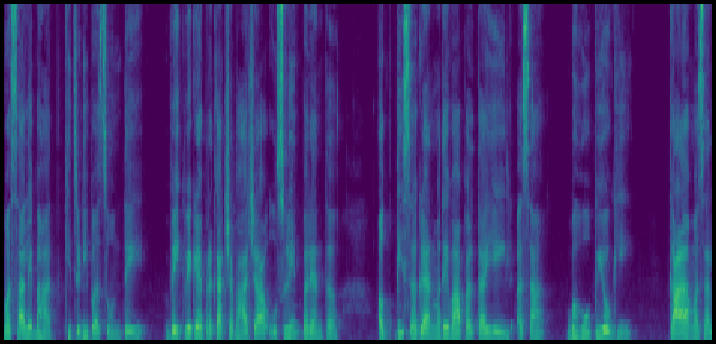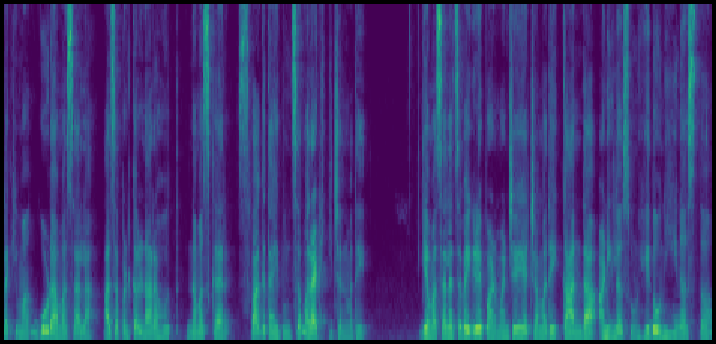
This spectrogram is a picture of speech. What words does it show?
मसाले भात खिचडीपासून ते वेगवेगळ्या प्रकारच्या भाज्या उसळींपर्यंत अगदी सगळ्यांमध्ये वापरता येईल असा बहुउपयोगी काळा मसाला किंवा गोडा मसाला आज आपण करणार आहोत. नमस्कार स्वागत आहे तुमचं मराठी किचनमध्ये. या मसाल्याचं वेगळेपण म्हणजे याच्यामध्ये कांदा आणि लसूण हे दोन्हीही नसतं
